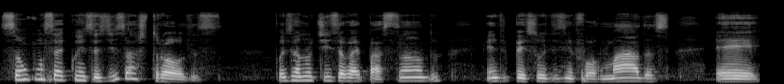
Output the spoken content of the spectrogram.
São consequências desastrosas, pois a notícia vai passando entre pessoas desinformadas, é,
